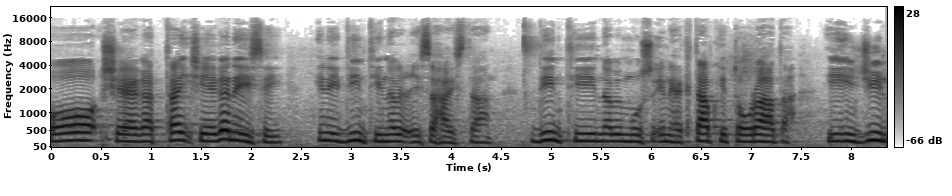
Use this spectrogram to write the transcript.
oo sheegatay sheeganaysay inay diintii nabi ciise haystaan diintii nabi muuse inay kitaabkii towraad ah iyo injiil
